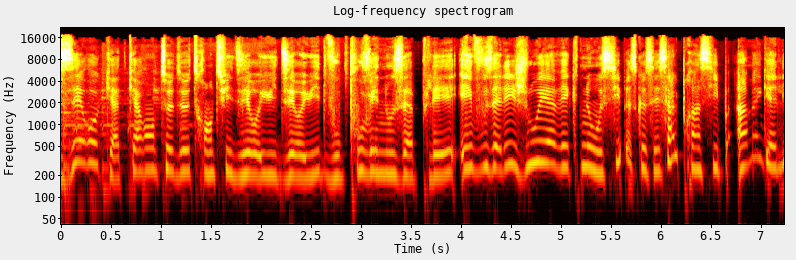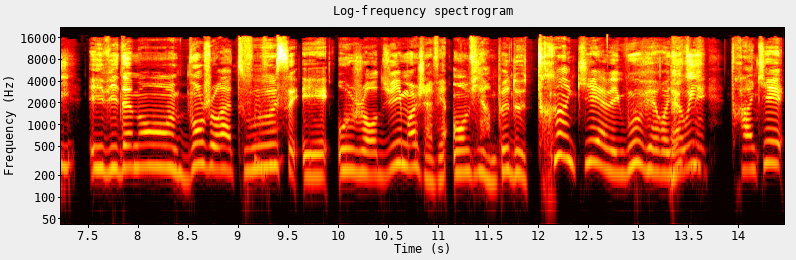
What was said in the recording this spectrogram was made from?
04 42 38 08 08. Vous pouvez nous appeler et vous allez jouer avec nous aussi parce que c'est ça le principe, hein Magali? Évidemment, bonjour à tous. et aujourd'hui, moi j'avais envie un peu de trinquer avec vous, Véronique. Bah oui. trinquer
